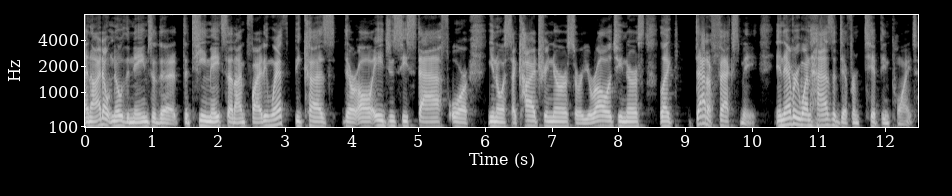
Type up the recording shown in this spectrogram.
and I don't know the names of the the teammates that I'm fighting with because they're all agency staff or you know a psychiatry nurse or a urology nurse like that affects me and everyone has a different tipping point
